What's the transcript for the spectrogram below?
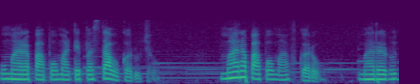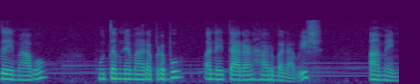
હું મારા પાપો માટે પસ્તાવો કરું છું. મારા પાપો માફ કરો. મારા હૃદયમાં આવો. હું તમને મારા પ્રભુ અને તારણહાર બનાવીશ. આમેન.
